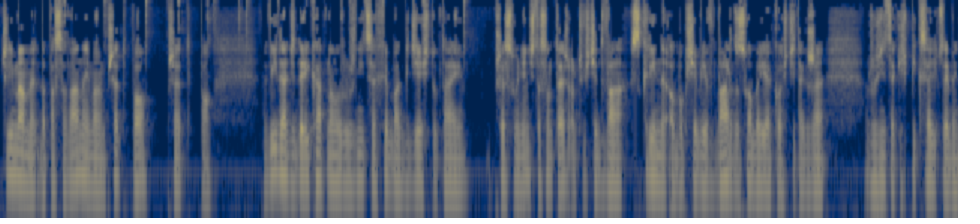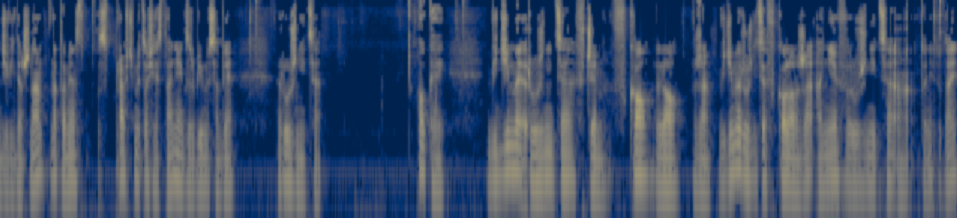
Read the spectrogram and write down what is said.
czyli mamy dopasowane i mamy przed, po, przed, po. Widać delikatną różnicę chyba gdzieś tutaj przesunięć. To są też oczywiście dwa screeny obok siebie w bardzo słabej jakości, także różnica jakichś pikseli tutaj będzie widoczna. Natomiast sprawdźmy, co się stanie, jak zrobimy sobie różnicę. Ok. Widzimy różnicę w czym? W kolorze. Widzimy różnicę w kolorze, a nie w różnicę, aha, to nie tutaj,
